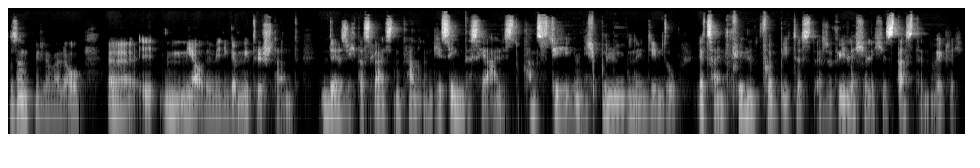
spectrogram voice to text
Das sind mittlerweile auch äh, mehr oder weniger Mittelstand, der sich das leisten kann. Und die sehen das ja alles. Du kannst die nicht belügen, indem du jetzt einen Film verbietest. Also wie lächerlich ist das denn wirklich?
